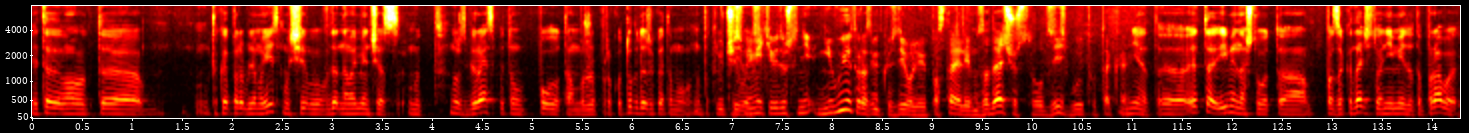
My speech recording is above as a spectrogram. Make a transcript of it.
Это вот, э, такая проблема есть. Мы в данный момент сейчас мы, ну, разбираемся по этому поводу, там уже прокуратура даже к этому ну, есть вы подключилась. имеете в виду, что не, не вы эту разметку сделали и поставили им задачу, что вот здесь будет вот такая? Нет, э, это именно что вот а, по законодательству они имеют это право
